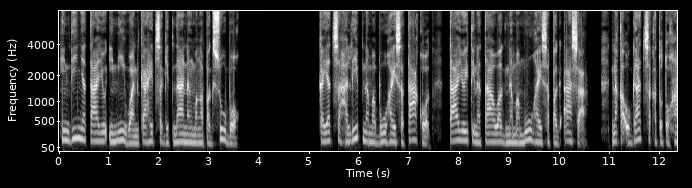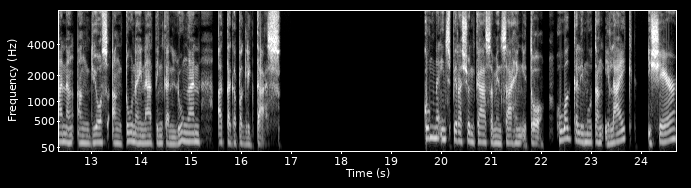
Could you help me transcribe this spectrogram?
Hindi niya tayo iniwan kahit sa gitna ng mga pagsubok. Kaya't sa halip na mabuhay sa takot, tayo'y tinatawag na mamuhay sa pag-asa, nakaugat sa katotohanang ang Diyos ang tunay nating kanlungan at tagapagligtas. Kung na-inspirasyon ka sa mensaheng ito, huwag kalimutang i-like, i-share,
